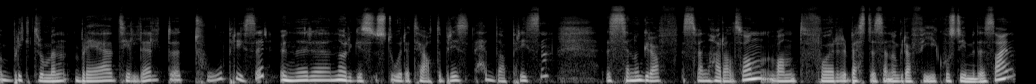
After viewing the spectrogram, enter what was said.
Blikktrommen ble tildelt eh, to priser under Norges store teaterpris, Hedda-prisen. Scenograf Sven Haraldsson vant for beste scenografi kostymedesign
